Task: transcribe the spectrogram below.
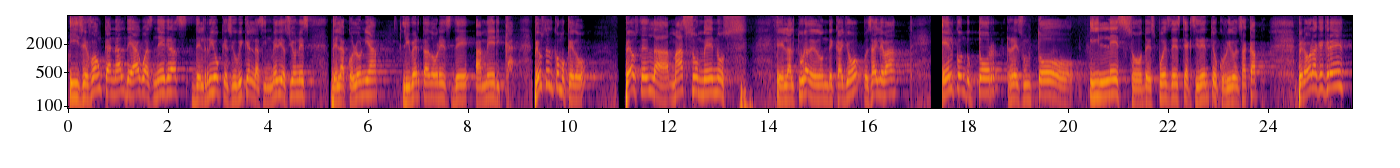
y se fue a un canal de aguas negras del río que se ubica en las inmediaciones de la colonia Libertadores de América. ¿Ve usted cómo quedó? Vea usted la más o menos eh, la altura de donde cayó, pues ahí le va. El conductor resultó ileso después de este accidente ocurrido en Zacapo. Pero ahora, ¿qué cree?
